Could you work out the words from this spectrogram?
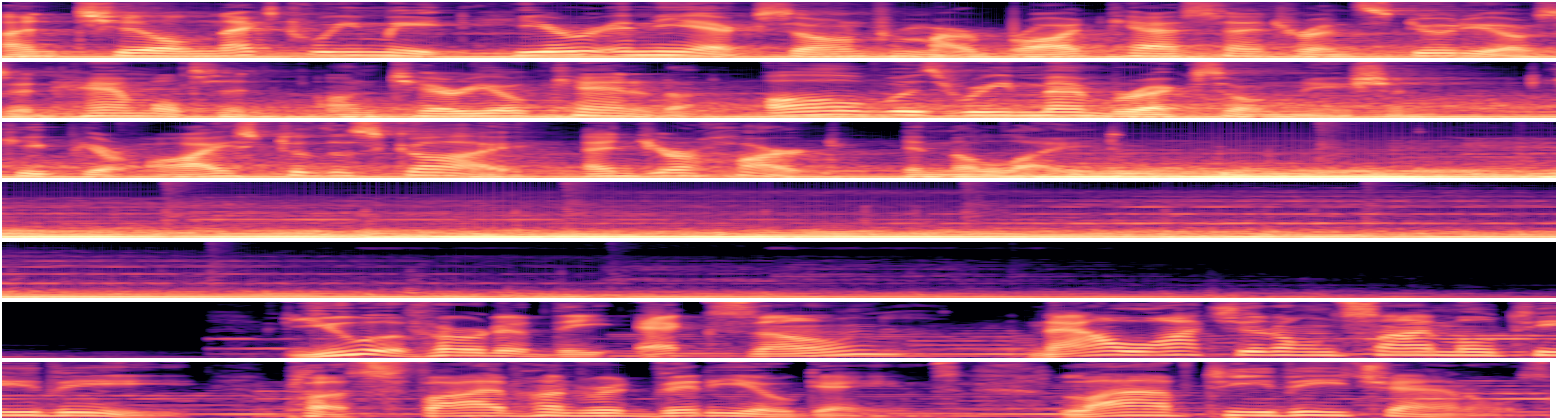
Until next we meet here in the X Zone from our broadcast center and studios in Hamilton, Ontario, Canada, always remember X Zone Nation. Keep your eyes to the sky and your heart in the light. You have heard of the X Zone? Now watch it on Simul TV, plus 500 video games, live TV channels,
